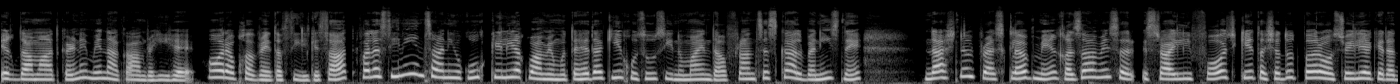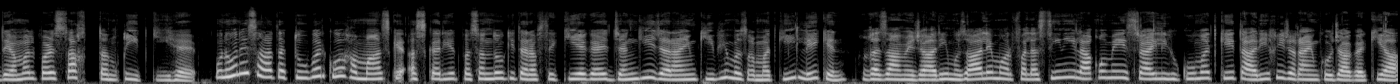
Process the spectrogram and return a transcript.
اقدامات کرنے میں ناکام رہی ہے۔ اور اب خبریں تفصیل کے ساتھ۔ فلسطینی انسانی حقوق کے لیے اقوام متحدہ کی خصوصی نمائندہ فرانسسکا البنیز نے نیشنل پریس کلب میں غزہ میں اسرائیلی فوج کے تشدد پر آسٹریلیا کے رد عمل پر سخت تنقید کی ہے۔ انہوں نے سات اکتوبر کو حماس کے عسکریت پسندوں کی طرف سے کیے گئے جنگی جرائم کی بھی مذمت کی، لیکن غزہ میں جاری مظالم اور فلسطینی علاقوں میں اسرائیلی حکومت کے تاریخی جرائم کو اجاگر کیا۔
